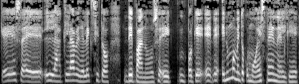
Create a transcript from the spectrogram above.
que es eh, la clave del éxito de Panus? Eh, porque en un momento como este, en el que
